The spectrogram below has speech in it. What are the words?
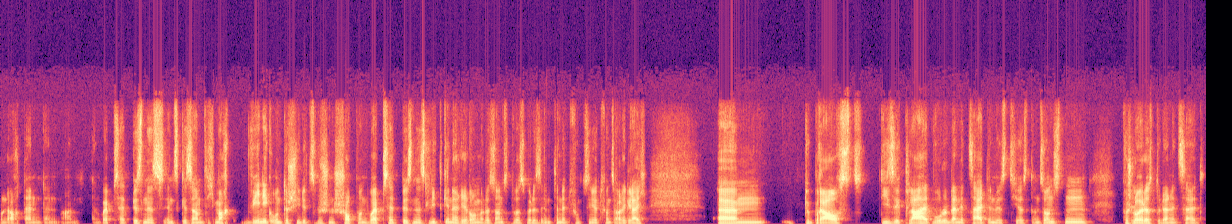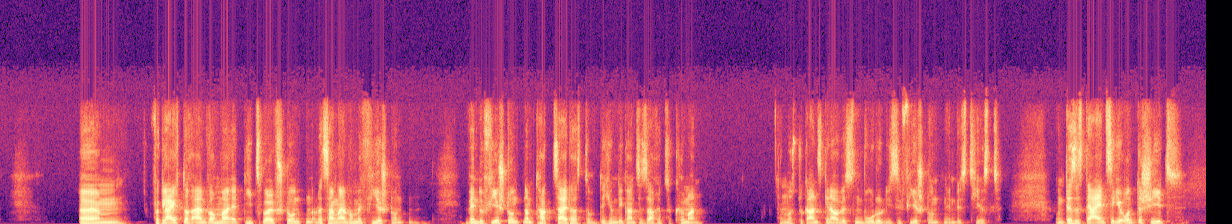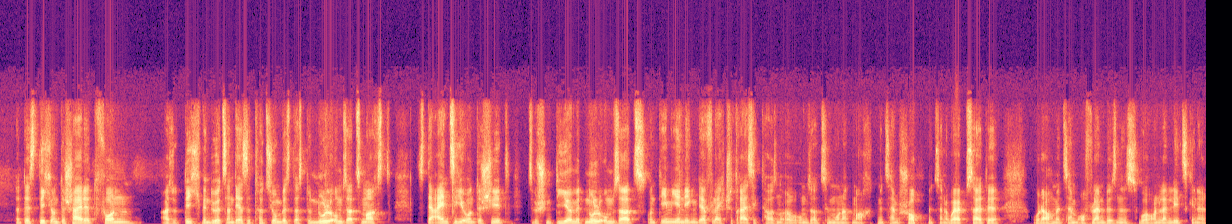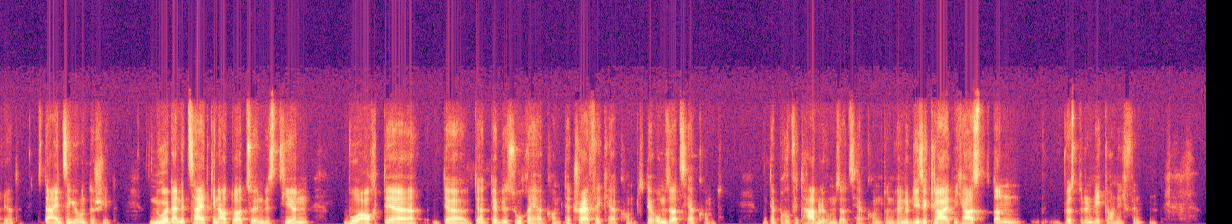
und auch dein, dein, dein Website-Business insgesamt. Ich mache wenig Unterschiede zwischen Shop und Website-Business, Lead-Generierung oder sonst was, weil das Internet funktioniert für uns alle gleich. Ähm, du brauchst diese Klarheit, wo du deine Zeit investierst. Ansonsten verschleuderst du deine Zeit. Ähm, vergleich doch einfach mal die zwölf Stunden oder sagen wir einfach mal vier Stunden. Wenn du vier Stunden am Tag Zeit hast, um dich um die ganze Sache zu kümmern, dann musst du ganz genau wissen, wo du diese vier Stunden investierst. Und das ist der einzige Unterschied, das dich unterscheidet von, also dich, wenn du jetzt an der Situation bist, dass du null Umsatz machst, ist der einzige Unterschied zwischen dir mit null Umsatz und demjenigen, der vielleicht schon 30.000 Euro Umsatz im Monat macht mit seinem Shop, mit seiner Webseite oder auch mit seinem Offline-Business, wo er Online-Leads generiert. Das ist der einzige Unterschied. Nur deine Zeit genau dort zu investieren, wo auch der, der, der, der Besucher herkommt, der Traffic herkommt, der Umsatz herkommt und der profitable Umsatz herkommt. Und wenn du diese Klarheit nicht hast, dann wirst du den Weg auch nicht finden.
